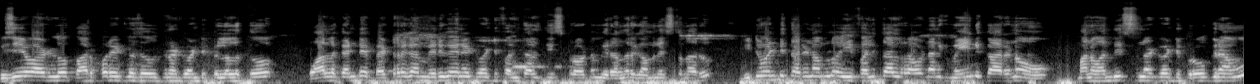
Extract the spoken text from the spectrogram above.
విజయవాడలో కార్పొరేట్లో చదువుతున్నటువంటి పిల్లలతో వాళ్ళకంటే బెటర్గా మెరుగైనటువంటి ఫలితాలు తీసుకురావడం మీరు గమనిస్తున్నారు. ఇటువంటి తరుణంలో ఈ ఫలితాలు రావడానికి మెయిన్ కారణం మనం అందిస్తున్నటువంటి ప్రోగ్రాము.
